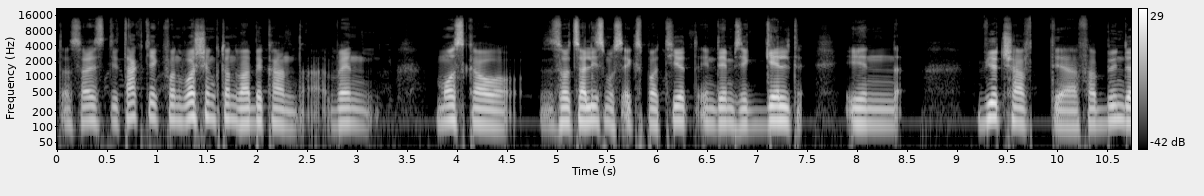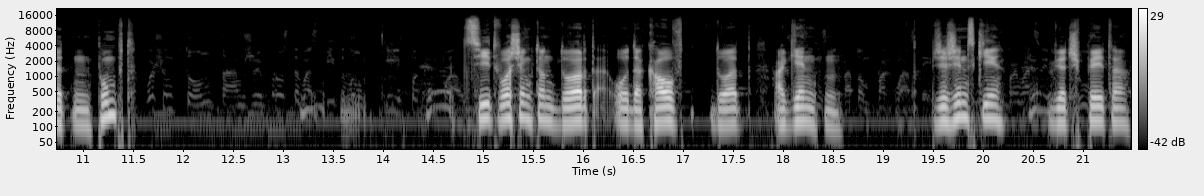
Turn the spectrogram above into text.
Das heißt, die Taktik von Washington war bekannt. Wenn Moskau Sozialismus exportiert, indem sie Geld in Wirtschaft der Verbündeten pumpt, zieht Washington dort oder kauft dort Agenten. Brzezinski wird später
